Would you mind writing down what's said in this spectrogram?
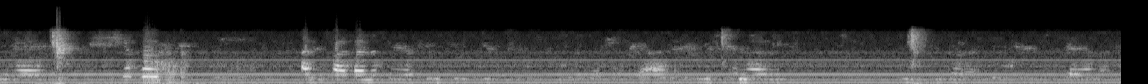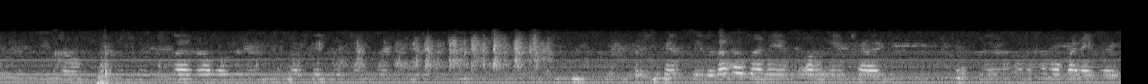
you know. I by this year. Yeah. And then, um, my papers, but you can't see, but that has my name on the name tag. On the front of my name tag.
